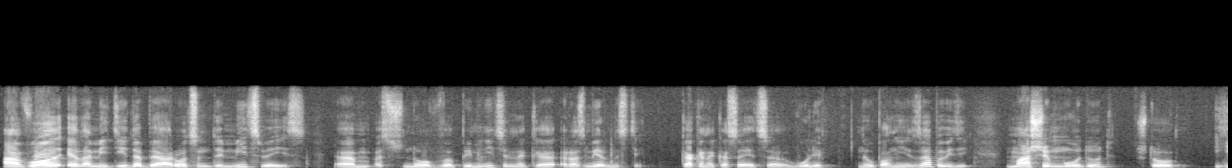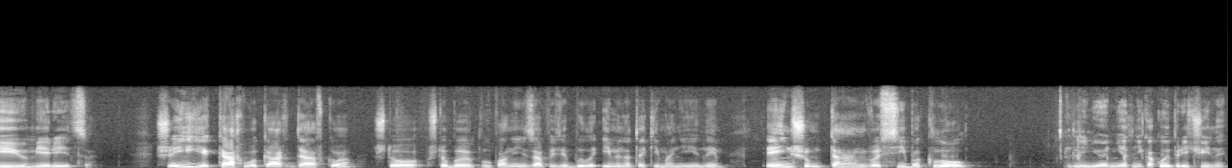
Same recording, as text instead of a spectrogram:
А вол эламедида беароцен де митсвейс, эм, снова применительно к размерности – как она касается воли на выполнение заповедей, Маши модут, что ею меряется, Шиие кахву ках давко, что, чтобы выполнение заповеди было именно таким, а не иным, Эйншум там сиба клол. Для нее нет никакой причины,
